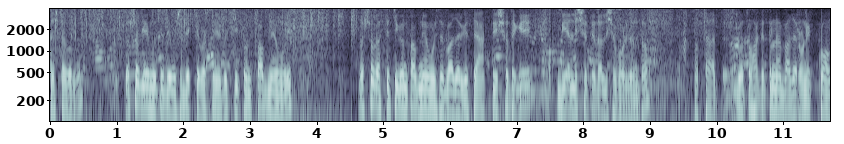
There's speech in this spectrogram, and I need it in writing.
চেষ্টা করব দর্শক, এই মুহূর্তে যে মরিচ দেখতে পাচ্ছেন, এটা চিকন পাবনিয়া মরিচ। দর্শক, আজকে চিকন পাবনিয়া মরিচের বাজার গেছে আটত্রিশশো থেকে বিয়াল্লিশশো তেতাল্লিশশো পর্যন্ত। অর্থাৎ গত হাটের তুলনায় বাজার অনেক কম।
